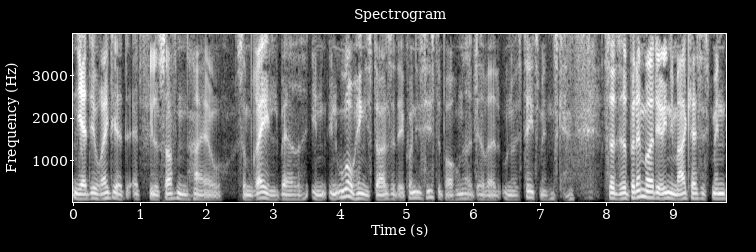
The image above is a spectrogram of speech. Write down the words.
Ja, det er jo rigtigt, at, at filosofen har jo som regel været en, en uafhængig størrelse. Det er kun de sidste par århundreder, det har været et universitetsmenneske. Så, så på den måde er det jo egentlig meget klassisk, men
